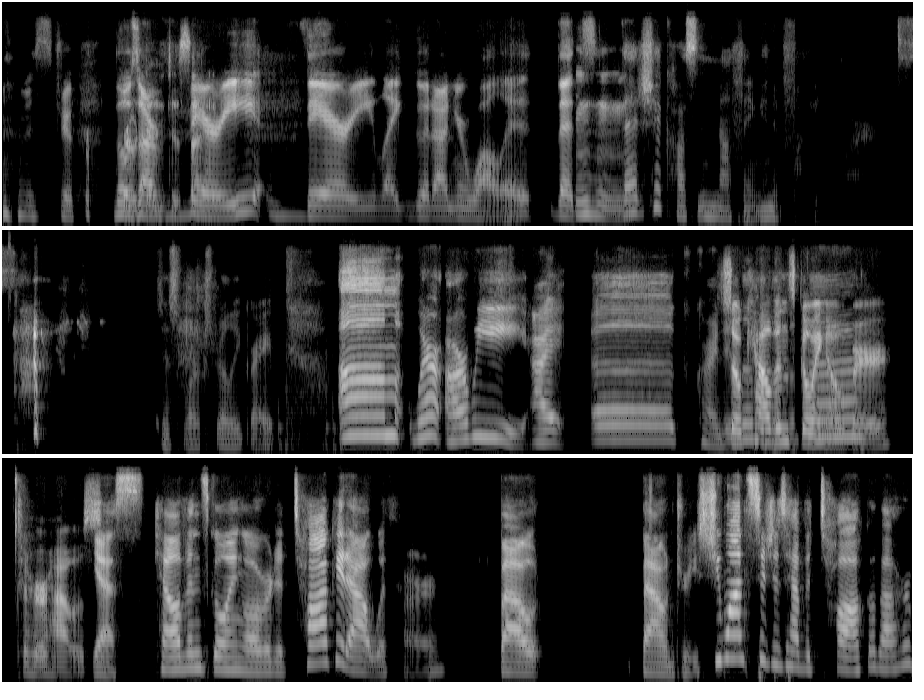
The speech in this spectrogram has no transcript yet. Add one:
it's true. Those are very, very like good on your wallet. That's Mhm. that shit costs nothing and it fucking works. Just works really great. Um, where are we? I uh kind of So Calvin's going over to her house. Yes, Calvin's going over to talk it out with her about boundaries. She wants to just have a talk about her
